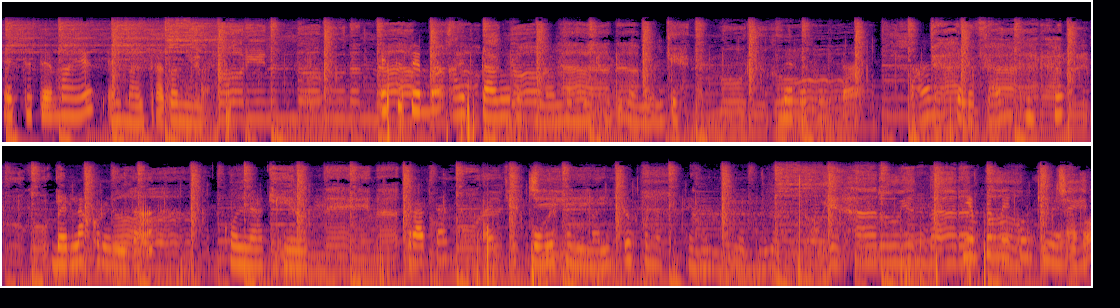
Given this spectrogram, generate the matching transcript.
Este tema es el maltrato animal. Este tema ha estado resonando mucho últimamente. Me resulta pero tan triste ver la crueldad con la que tratan a estos pobres animalitos con la que se ven sometidos. Siempre me he considerado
